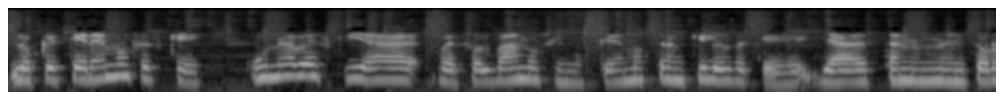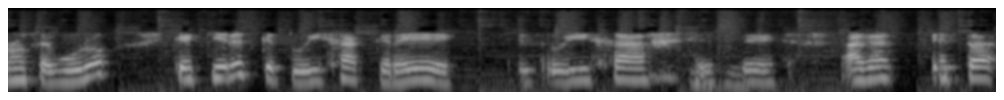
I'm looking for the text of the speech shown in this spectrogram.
lo que queremos es que una vez que ya resolvamos y nos quedemos tranquilos de que ya están en un entorno seguro, que quieres que tu hija cree, que tu hija este, haga esta,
